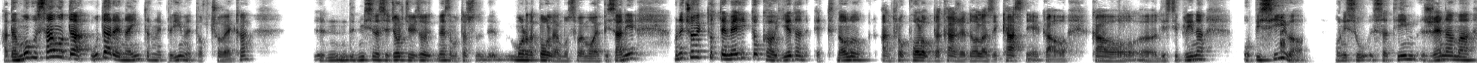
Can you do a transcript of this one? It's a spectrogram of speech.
a da mogu samo da udare na internetu ime tog čoveka, mislim da se Đorđevi zove, ne znam tačno, mora da pogledam u svoje moje pisanije, on je čovjek to temeljito kao jedan etnolog, antropolog, da kaže, dolazi kasnije kao, kao uh, disciplina, opisivao. Oni su sa tim ženama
